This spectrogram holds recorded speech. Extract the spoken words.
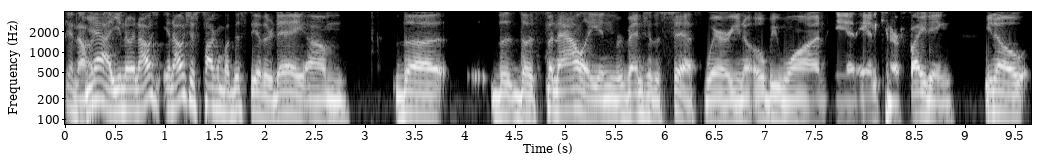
You know, yeah, you know, and I was and I was just talking about this the other day. Um, the the the finale in Revenge of the Sith, where you know Obi Wan and Anakin are fighting. You know,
